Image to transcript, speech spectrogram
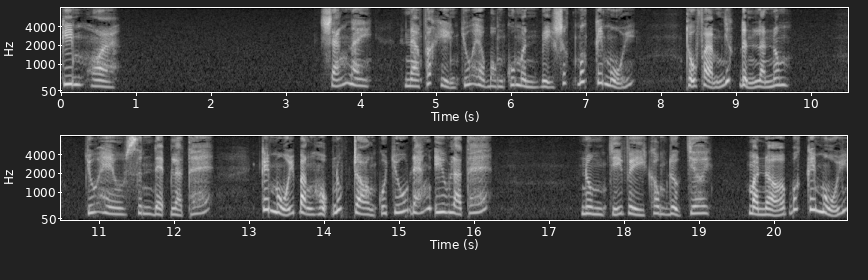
Kim Hòa Sáng nay, Na phát hiện chú heo bông của mình bị sứt mất cái mũi. Thủ phạm nhất định là Nung. Chú heo xinh đẹp là thế. Cái mũi bằng hộp nút tròn của chú đáng yêu là thế. Nung chỉ vì không được chơi mà nở bất cái mũi,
